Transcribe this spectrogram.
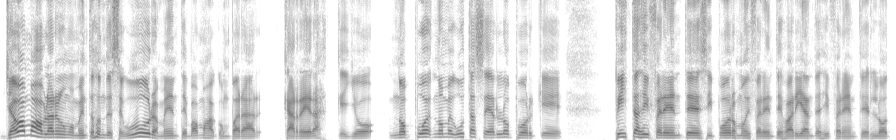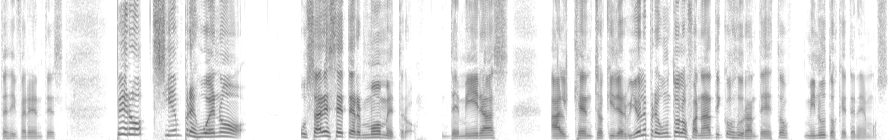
ya vamos a hablar en un momento donde seguramente vamos a comparar carreras que yo no, puedo, no me gusta hacerlo porque pistas diferentes, hipódromos diferentes, variantes diferentes, lotes diferentes. Pero siempre es bueno usar ese termómetro de miras al Kentucky Derby. Yo le pregunto a los fanáticos durante estos minutos que tenemos,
